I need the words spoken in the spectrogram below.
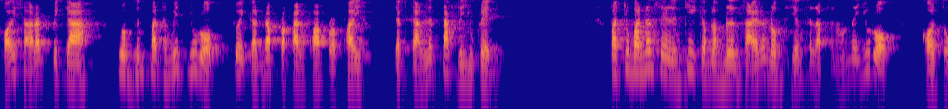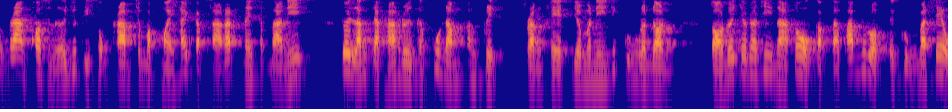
ขอให้สหรัฐอเมริการวมถึงพันธมิตรยุโรปช่วยกันรับประกันความปลอดภัย จัดการเลือกตั้งในยูเครน ปัจจุบันนั้นเซเลนกี้กำลังเดินสายระดมเสียงสนับสนุนในยุโรปก่อนส่งร่างข้อเสนอยุติสงครามฉบับใหม่ให้กับสหรัฐในสัปดาห์นี้ โดยหลังจากหารือกับผู้นำอังกฤษ ฝรั่งเศส เยอรมนีที่กรุงลอนดอน ต่อด้วยเจ้าหน้าที่นาโต้กับสหภาพยุโรปในกรุงบรัสเซล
